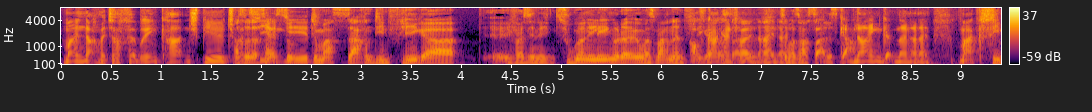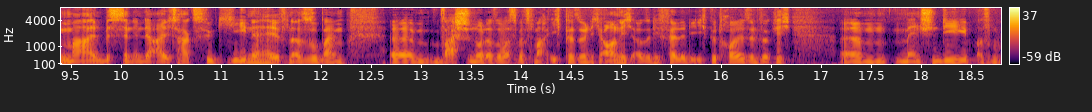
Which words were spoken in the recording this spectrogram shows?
mal einen Nachmittag verbringt, Karten spielt, Also spazieren das heißt, du, geht. du machst Sachen, die ein Pfleger, äh, ich weiß nicht, einen Zugang legen oder irgendwas machen. Ein Auf gar keinen? Fall, nein, nein. Sowas machst du alles gar nicht. Nein, nein, nein, nein. Maximal ein bisschen in der Alltagshygiene helfen, also so beim ähm, Waschen oder sowas, aber das mache ich persönlich auch nicht. Also die Fälle, die ich betreue, sind wirklich ähm, Menschen, die, also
